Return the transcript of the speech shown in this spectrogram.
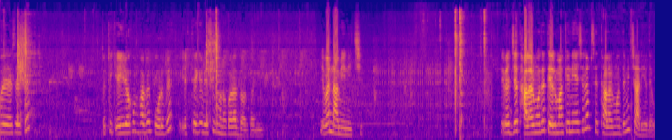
হয়ে এসেছে। তো ঠিক এই রকম পড়বে, এর থেকে বেশি ঘন করার দরকার নেই। এবার নামিয়ে নিচ্ছি। এবার যে থালার মধ্যে তেল মাখিয়ে নিয়েছিলাম সেই থালার মধ্যে আমি চাড়িয়ে দেব।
